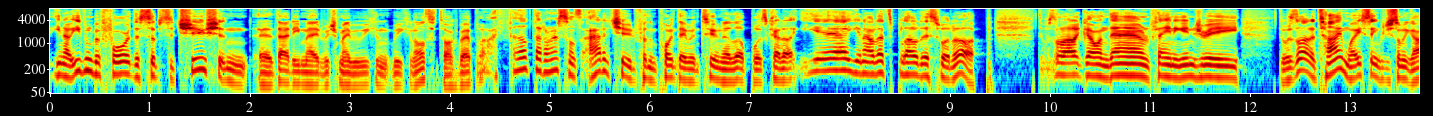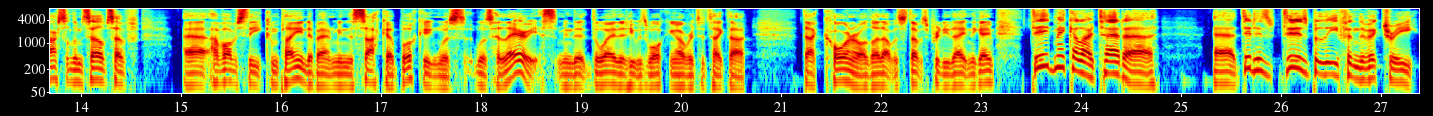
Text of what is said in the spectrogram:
you know, even before the substitution uh, that he made, which maybe we can we can also talk about, but I felt that Arsenal's attitude from the point they went 2 0 up was kind of like, yeah, you know, let's blow this one up. There was a lot of going down, feigning injury. There was a lot of time wasting, which is something Arsenal themselves have. Uh, have obviously complained about. I mean, the Saka booking was was hilarious. I mean, the, the way that he was walking over to take that that corner, although that was that was pretty late in the game. Did Mikel Arteta uh, did his did his belief in the victory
